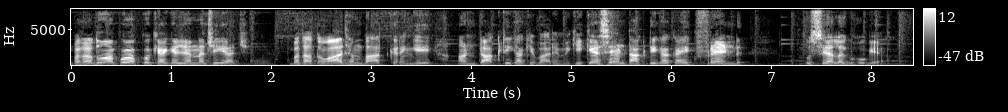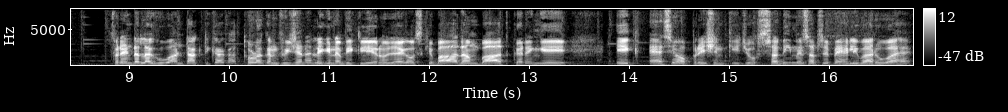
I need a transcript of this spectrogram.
बता दूँ आपको आपको क्या क्या जानना चाहिए आज? बताता हूँ आज हम बात करेंगे अंटार्कटिका के बारे में कि कैसे अंटार्कटिका का एक फ्रेंड उससे अलग हो गया। फ्रेंड अलग हुआ अंटार्कटिका का, थोड़ा कंफ्यूजन है, लेकिन अभी क्लियर हो जाएगा। उसके बाद हम बात करेंगे एक ऐसे ऑपरेशन की जो सदी में सबसे पहली बार हुआ है।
